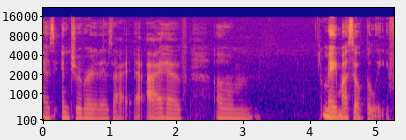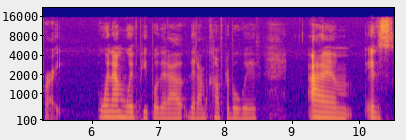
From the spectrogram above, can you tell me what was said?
as introverted as I I have um, made myself believe. Right, when I'm with people that I that I'm comfortable with, I am. It's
